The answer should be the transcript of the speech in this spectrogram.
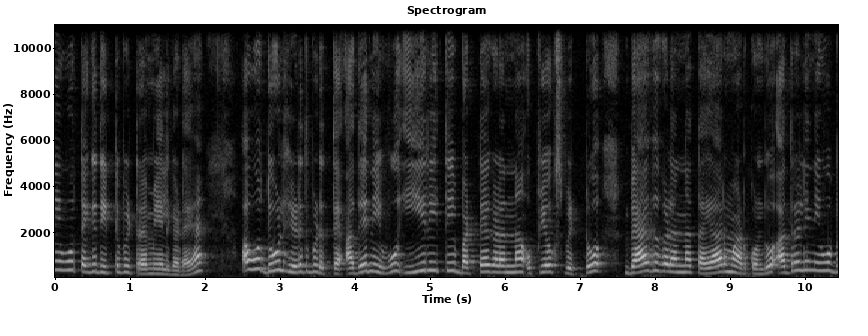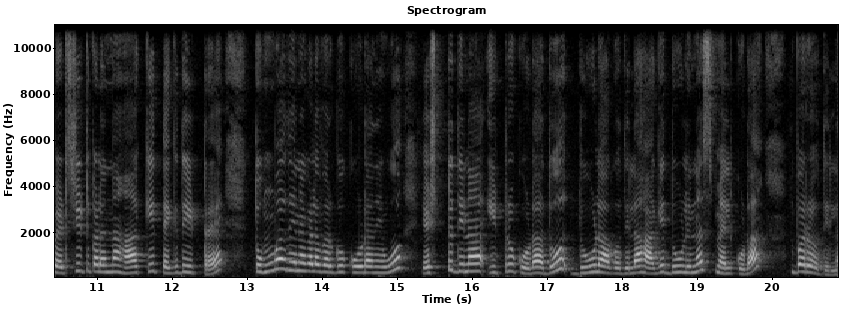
ನೀವು ತೆಗೆದಿಟ್ಟುಬಿಟ್ರೆ ಮೇಲುಗಡೆ ಅವು ಧೂಳು ಹಿಡಿದು ಬಿಡುತ್ತೆ ಅದೇ ನೀವು ಈ ರೀತಿ ಬಟ್ಟೆಗಳನ್ನು ಉಪಯೋಗಿಸ್ಬಿಟ್ಟು ಬ್ಯಾಗ್ಗಳನ್ನು ತಯಾರು ಮಾಡಿಕೊಂಡು ಅದರಲ್ಲಿ ನೀವು ಬೆಡ್ಶೀಟ್ಗಳನ್ನು ಹಾಕಿ ತೆಗೆದಿಟ್ಟರೆ ತುಂಬ ದಿನಗಳವರೆಗೂ ಕೂಡ ನೀವು ಎಷ್ಟು ದಿನ ಇಟ್ಟರೂ ಕೂಡ ಅದು ಧೂಳಾಗೋದಿಲ್ಲ, ಹಾಗೆ ಧೂಳಿನ ಸ್ಮೆಲ್ ಕೂಡ ಬರೋದಿಲ್ಲ.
